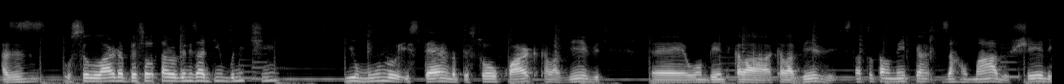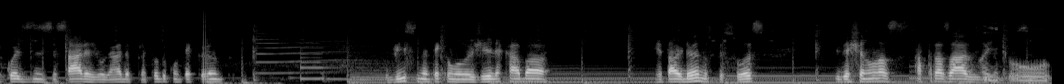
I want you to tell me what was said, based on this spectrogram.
Às vezes o celular da pessoa tá organizadinho, bonitinho, e o mundo externo da pessoa, o quarto que ela vive, é, o ambiente que ela, que ela vive está totalmente desarrumado, cheio de coisas necessárias jogadas para todo quanto é canto. O vício na tecnologia ele acaba retardando as pessoas e deixando elas atrasadas. Tô...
